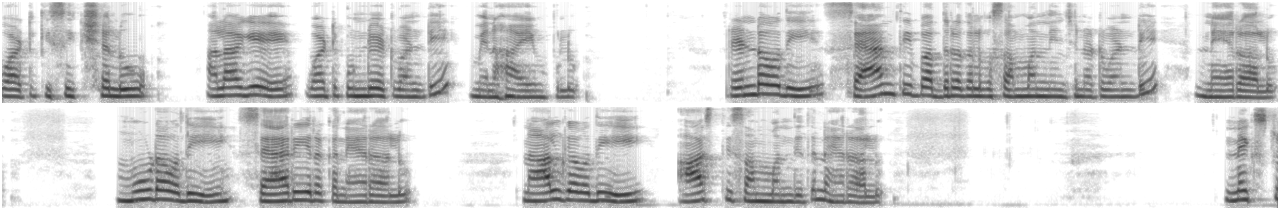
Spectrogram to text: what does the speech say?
వాటికి శిక్షలు అలాగే వాటికి ఉండేటువంటి మినహాయింపులు. రెండవది శాంతి భద్రతలకు సంబంధించినటువంటి నేరాలు. మూడవది శారీరక నేరాలు. నాలుగవది ఆస్తి సంబంధిత నేరాలు. నెక్స్ట్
